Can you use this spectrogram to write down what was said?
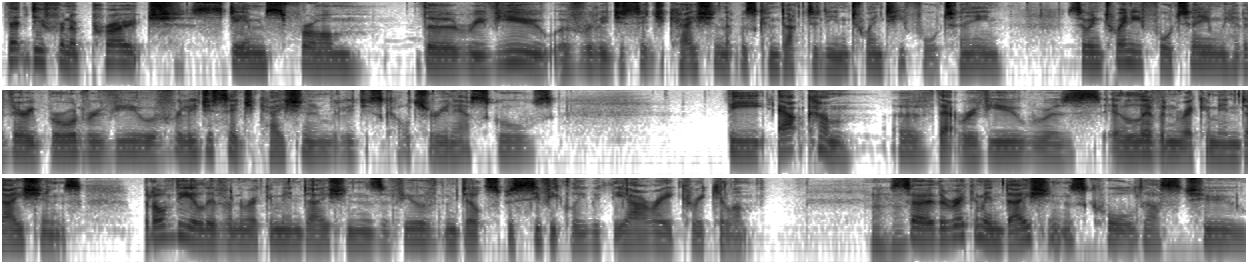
That different approach stems from the review of religious education that was conducted in 2014. So, in 2014, we had a very broad review of religious education and religious culture in our schools. The outcome of that review was 11 recommendations, but of the 11 recommendations, a few of them dealt specifically with the RE curriculum. Mm-hmm. So, the recommendations called us to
